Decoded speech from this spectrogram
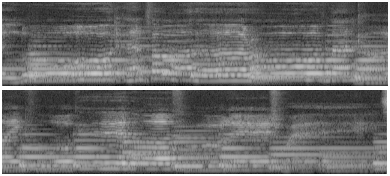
Lord and Father of mankind, forgive our foolish ways,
